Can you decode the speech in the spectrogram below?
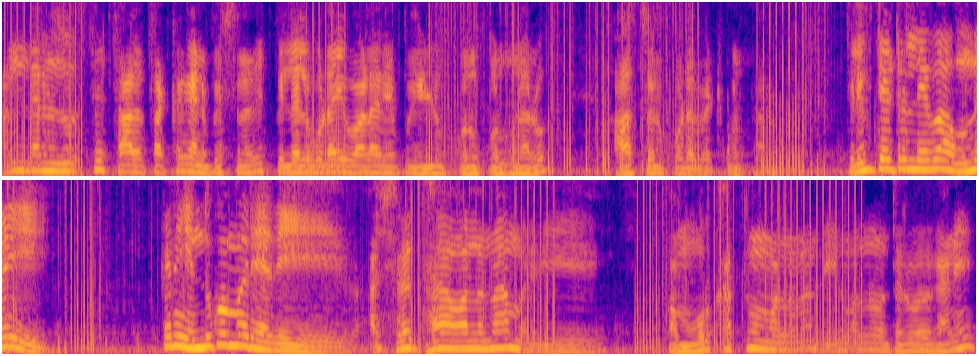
అందరిని చూస్తే చాలా చక్కగా అనిపిస్తున్నది. పిల్లలు కూడా ఇవాళ రేపు ఇళ్ళు కొనుక్కుంటున్నారు ఆస్తులు కూడా పెట్టుకుంటున్నారు. తెలివితేటలు లేవా? ఉన్నాయి. కానీ ఎందుకో మరి అది అశ్రద్ధ వలన మరి ఆ మూర్ఖత్వం వలన దేని తెలియదు కానీ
